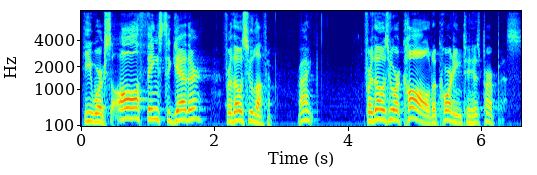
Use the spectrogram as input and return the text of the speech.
He works all things together for those who love Him right? For those who are called according to his purpose.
